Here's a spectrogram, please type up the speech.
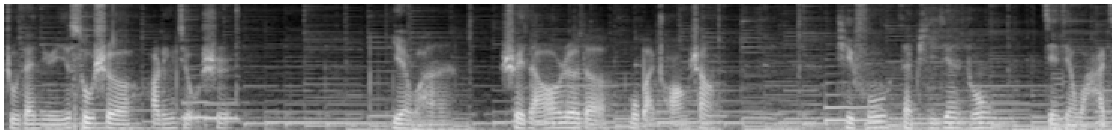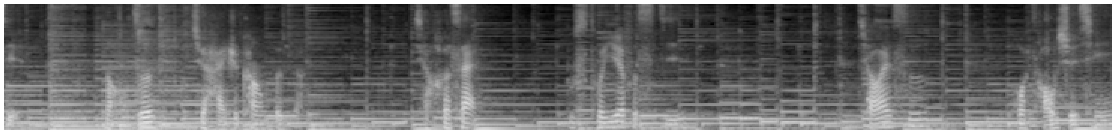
住在女一宿舍二零九室。夜晚，睡在熬热的木板床上，体肤在疲倦中渐渐瓦解，脑子却还是亢奋的，像赫塞、杜斯托耶夫斯基、乔埃斯或曹雪芹，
